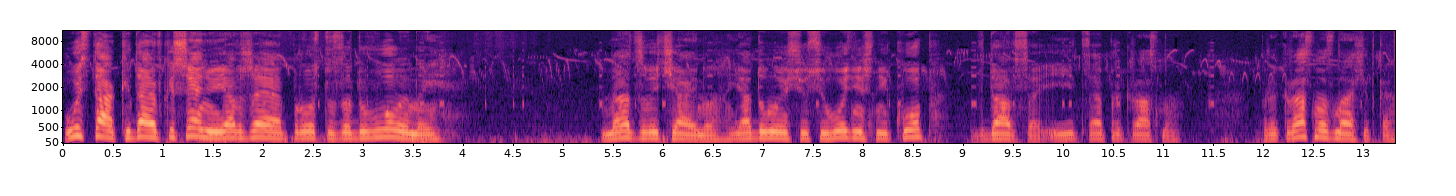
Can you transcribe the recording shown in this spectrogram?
Ось так, кидаю в кишеню, я вже просто задоволений. Надзвичайно. Я думаю, що сьогоднішній коп вдався і це прекрасно. Прекрасна знахідка.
